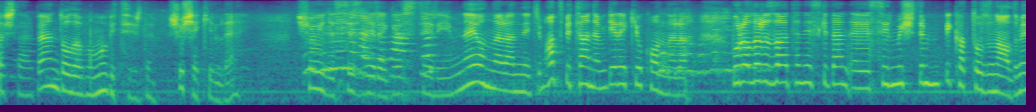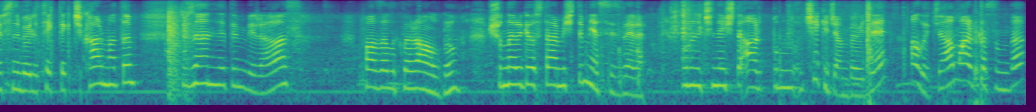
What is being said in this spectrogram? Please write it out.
Arkadaşlar ben dolabımı bitirdim. Şu şekilde. Şöyle sizlere göstereyim. Ne onlar anneciğim? At bir tanem gerek yok onlara. Buraları zaten eskiden e, silmiştim. Bir kat tozunu aldım. Hepsini böyle tek tek çıkarmadım. Düzenledim biraz. Fazlalıkları aldım. Şunları göstermiştim ya sizlere. Bunun içine işte bunu çekeceğim böyle. Alacağım. Arkasında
